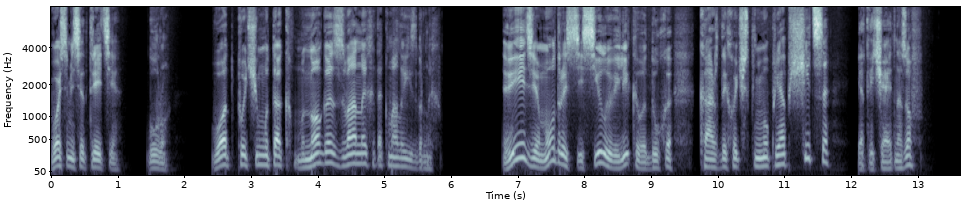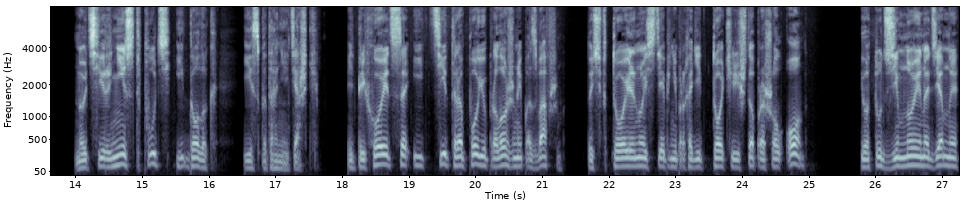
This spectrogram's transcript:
83. Гуру. Вот почему так много званых и так мало избранных. Видя мудрость и силу великого духа, каждый хочет к нему приобщиться и отвечает на зов. Но тернист путь и долог, и испытания тяжкие. Ведь приходится идти тропою, проложенной позвавшим, то есть в той или иной степени проходить то, через что прошел он. И вот тут земное и надземное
